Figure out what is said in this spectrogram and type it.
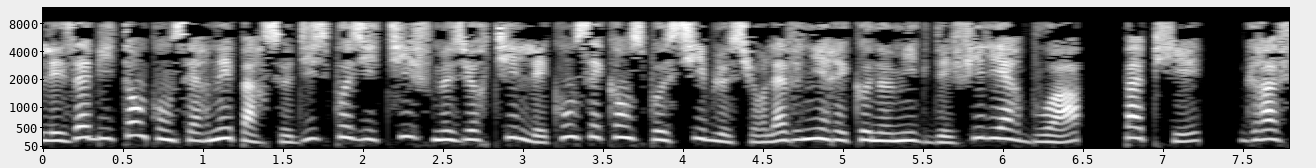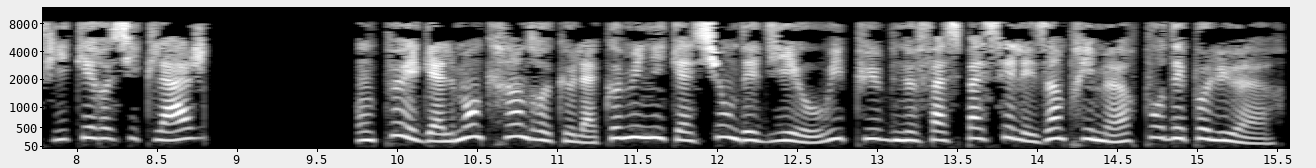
les habitants concernés par ce dispositif mesurent-ils les conséquences possibles sur l'avenir économique des filières bois, papier, graphique et recyclage? On peut également craindre que la communication dédiée au WIPUB ne fasse passer les imprimeurs pour des pollueurs.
